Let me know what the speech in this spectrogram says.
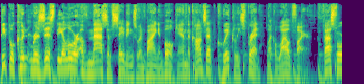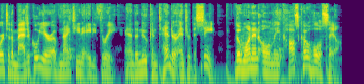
People couldn't resist the allure of massive savings when buying in bulk, and the concept quickly spread like a wildfire. Fast forward to the magical year of 1983, and a new contender entered the scene the one and only Costco Wholesale.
